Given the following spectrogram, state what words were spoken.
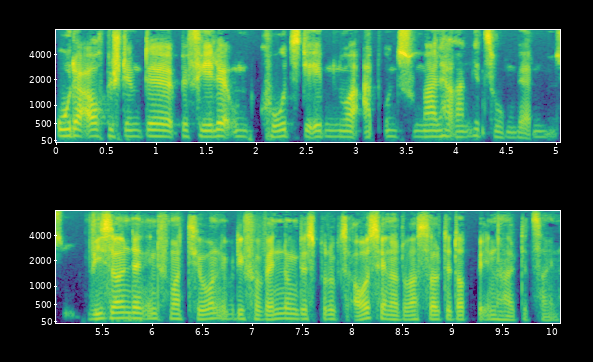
oder auch bestimmte Befehle und Codes, die eben nur ab und zu mal herangezogen werden müssen. Wie sollen denn Informationen über die Verwendung des Produkts aussehen oder was sollte dort beinhaltet sein?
